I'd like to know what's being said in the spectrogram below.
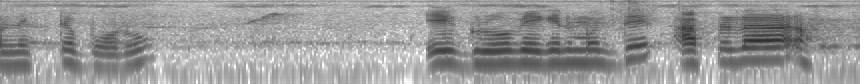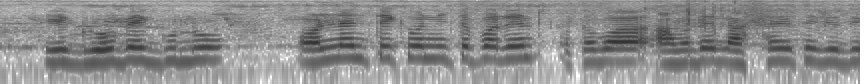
অনেকটা বড়। এই গ্রো ব্যাগের মধ্যে আপনারা এই গ্রো ব্যাগগুলো অনলাইন থেকেও নিতে পারেন, অথবা আমাদের নার্সারিতে যদি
